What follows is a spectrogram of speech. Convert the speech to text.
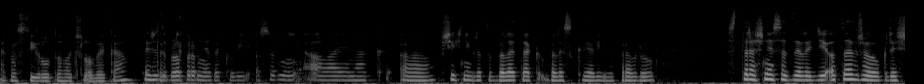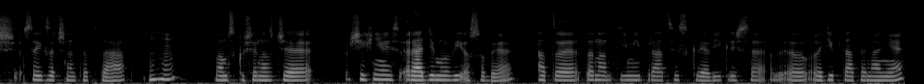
jako sílu toho člověka. Takže tak... to bylo pro mě takový osobní, ale jinak uh, všichni, kdo tu byli, tak byli skvělí, opravdu. Strašně se ty lidi otevřou, když se jich začnete ptát. Mm-hmm. Mám zkušenost, že všichni rádi mluví o sobě a to je to na týmí práci skvělý, když se uh, lidi ptáte na ně,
